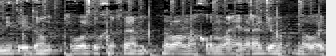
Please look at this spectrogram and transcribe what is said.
Дмитрий Дон и Воздух FM на волнах онлайн-радио новое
